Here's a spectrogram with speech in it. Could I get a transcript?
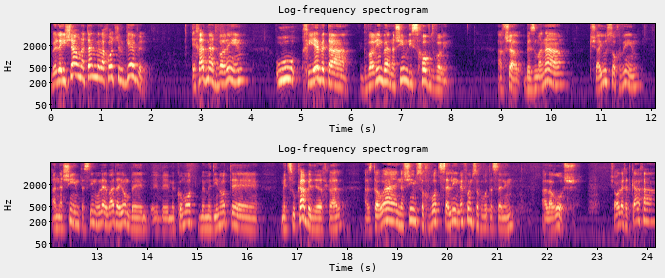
ולאישה הוא נתן מלאכות של גבר. אחד מהדברים, הוא חייב את הגברים והנשים לסחוב דברים. עכשיו, בזמנם, כשהיו סוחבים, אנשים, תשימו לב, עד היום במקומות, במדינות אה, מצוקה בדרך כלל, אז אתה רואה נשים סוחבות סלים, איפה הן סוחבות את הסלים? על הראש. אישה הולכת ככה,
